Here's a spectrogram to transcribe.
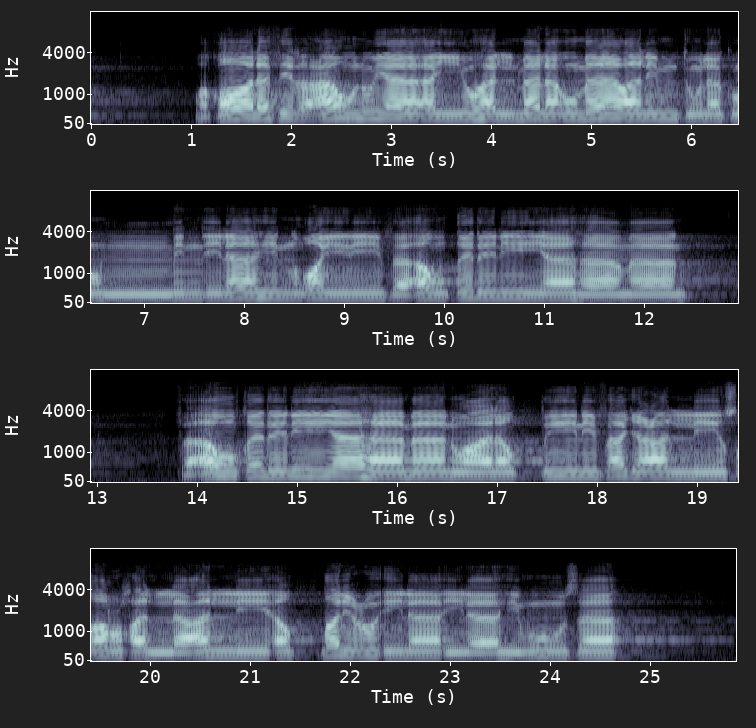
وقال فرعون يا أيها الملأ ما علمت لكم من إله غيري فأوقد لي يا هامان فأوقد لي يا هامان على الطين فاجعل لي صرحا لعلي أطلع إلى إله موسى.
